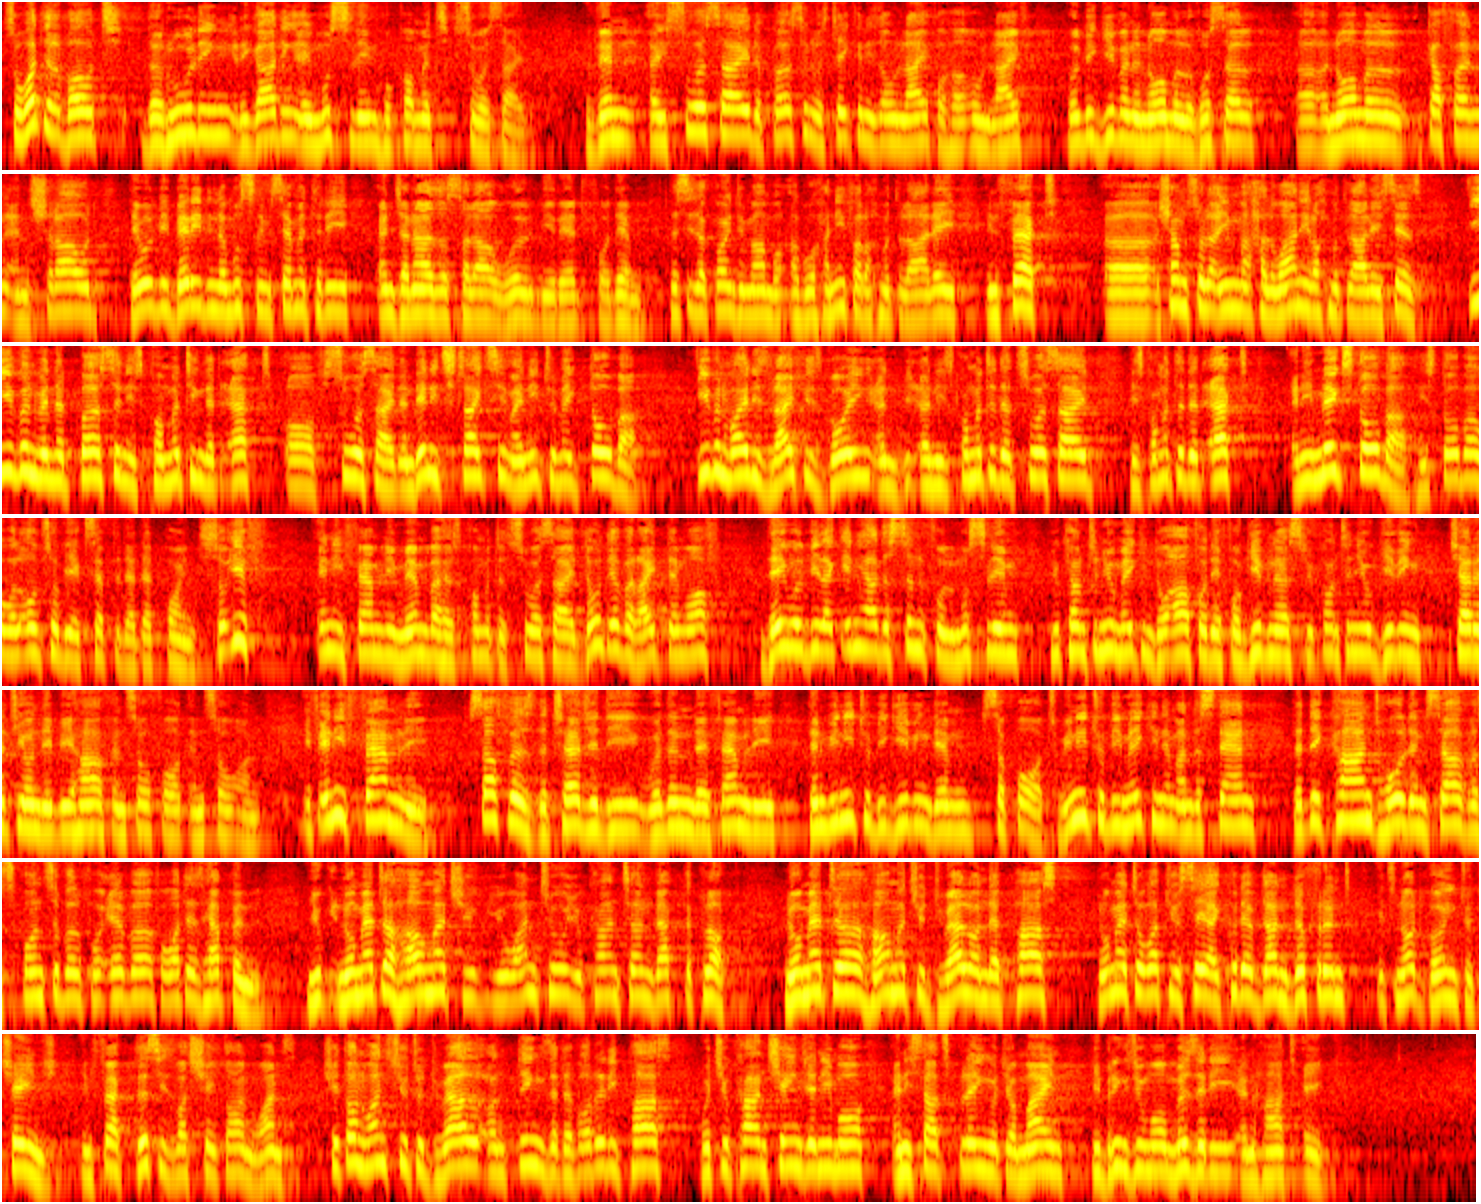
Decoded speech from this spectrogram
So, what about the ruling regarding a Muslim who commits suicide? Then, a suicide, a person who has taken his own life or her own life, will be given a normal ghusl, uh, a normal kafan and shroud. They will be buried in the Muslim cemetery, and janazah salah will be read for them. This is according to Imam Abu Hanifa rahmatullah alayhi. In fact, uh, Shamsul A'imma Halwani rahmatullah alayhi says, even when that person is committing that act of suicide and then it strikes him, I need to make tawbah even while his life is going and, and he's committed that suicide, he's committed that act, and he makes tawbah, his tawbah will also be accepted at that point. So if any family member has committed suicide, don't ever write them off. They will be like any other sinful Muslim. You continue making dua for their forgiveness, you continue giving charity on their behalf, and so forth and so on. If any family suffers the tragedy within their family, then we need to be giving them support. We need to be making them understand that they can't hold themselves responsible forever for what has happened. You, no matter how much you, you want to, you can't turn back the clock. No matter how much you dwell on that past, no matter what you say, I could have done different, it's not going to change. In fact, this is what shaitan wants. Shaitan wants you to dwell on things that have already passed, which you can't change anymore, and he starts playing with your mind. He brings you more misery and heartache.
